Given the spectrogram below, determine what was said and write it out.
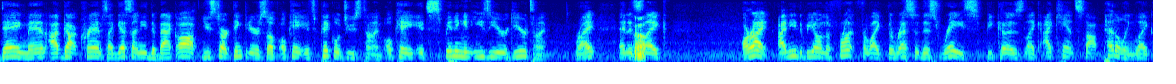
dang man, I've got cramps. I guess I need to back off. You start thinking to yourself, okay, it's pickle juice time. Okay, it's spinning an easier gear time, right? And it's Yeah. like, all right, I need to be on the front for like the rest of this race because like I can't stop pedaling. Like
